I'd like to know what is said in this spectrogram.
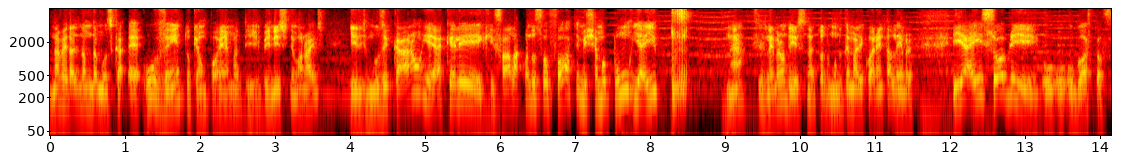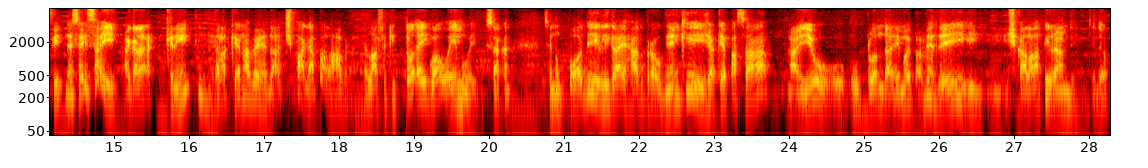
Na verdade, o nome da música é O Vento, que é um poema de Vinícius de Moraes. E eles musicaram e é aquele que fala quando sou forte me chamo Pum e aí, né? Vocês lembram disso, né? Todo mundo tem mais de 40 lembra. E aí, sobre o, o, gospel fitness, é isso aí. A galera crente, ela quer, na verdade, espalhar a palavra. Ela acha que to... é igual o emo, saca? Você não pode ligar errado para alguém que já quer passar aí o, o plano da emo para vender e, e, escalar na pirâmide, entendeu?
